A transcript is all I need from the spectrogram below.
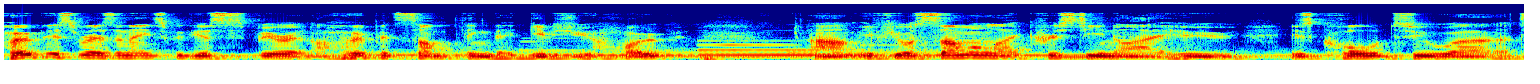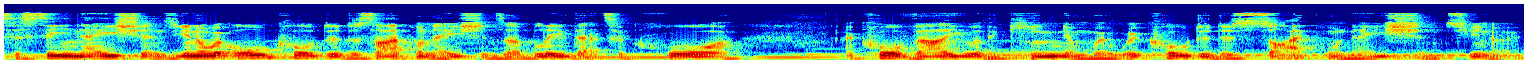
Hope this resonates with your spirit. I hope it's something that gives you hope. Um, if you're someone like Christy and I who is called to uh, to see nations, you know, we're all called to disciple nations. I believe that's a core a core value of the kingdom where we're called to disciple nations, you know.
